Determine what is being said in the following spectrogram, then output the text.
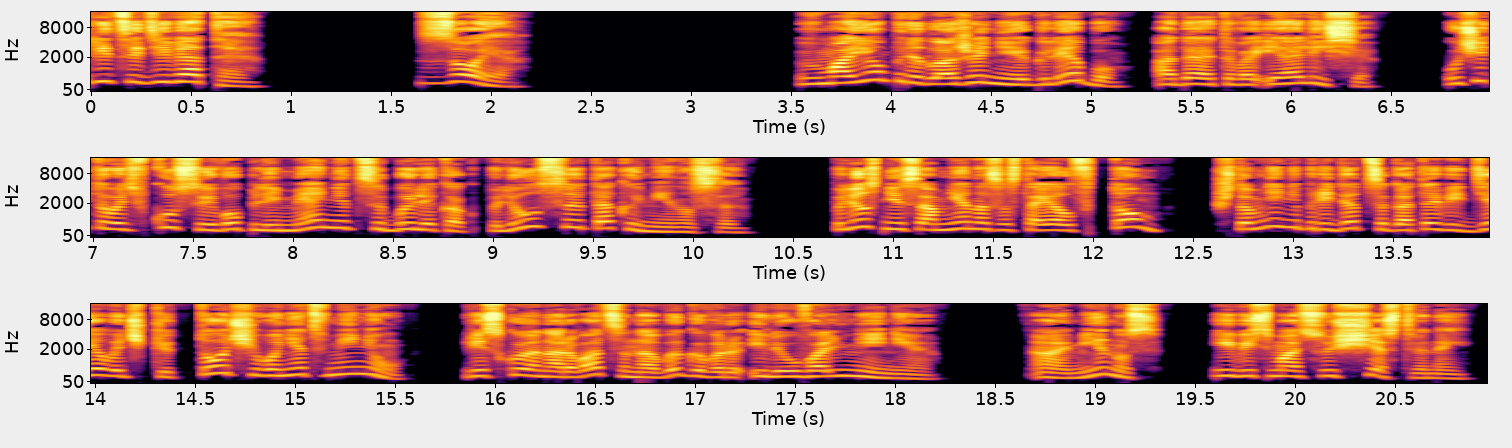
39. Зоя. В моем предложении Глебу, а до этого и Алисе, учитывать вкусы его племянницы были как плюсы, так и минусы. Плюс, несомненно, состоял в том, что мне не придется готовить девочке то, чего нет в меню, рискуя нарваться на выговор или увольнение. А минус, и весьма существенный,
